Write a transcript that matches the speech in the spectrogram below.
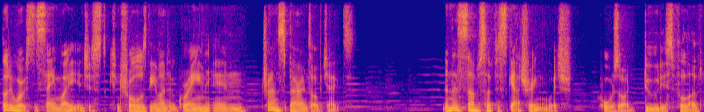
but it works the same way. It just controls the amount of grain in transparent objects. Then there's subsurface scattering, which, of course, our dude is full of.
